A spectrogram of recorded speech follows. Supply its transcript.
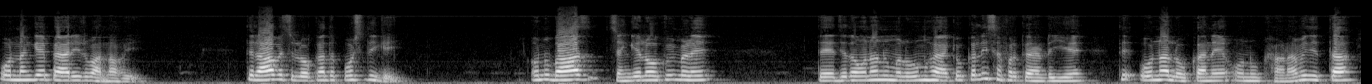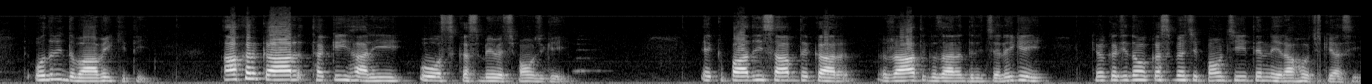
ਉਹ ਨੰਗੇ ਪੈਰ ਹੀ ਰਵਾਨਾ ਹੋਈ। ਤੇ ਰਾਹ ਵਿੱਚ ਲੋਕਾਂ ਤੋਂ ਪੁੱਛਦੀ ਗਈ। ਉਹਨੂੰ ਬਾਅਦ ਚੰਗੇ ਲੋਕ ਵੀ ਮਿਲੇ ਤੇ ਜਦੋਂ ਉਹਨਾਂ ਨੂੰ ਮਾਲੂਮ ਹੋਇਆ ਕਿ ਉਹ ਕੱਲੀ ਸਫ਼ਰ ਕਰਨ ਰਹੀ ਹੈ ਤੇ ਉਹਨਾਂ ਲੋਕਾਂ ਨੇ ਉਹਨੂੰ ਖਾਣਾ ਵੀ ਦਿੱਤਾ ਤੇ ਉਹਦੇ ਲਈ ਦਬਾਅ ਵੀ ਕੀਤੀ। ਆਖਰਕਾਰ ਥੱਕੀ ਹਾਰੀ ਉਸ ਕਸਬੇ ਵਿੱਚ ਪਹੁੰਚ ਗਈ। ਇੱਕ ਪਾਦਰੀ ਸਾਹਿਬ ਦੇ ਘਰ ਰਾਤ ਗੁਜ਼ਾਰਨ ਦੇ ਲਈ ਚਲੀ ਗਈ, ਕਿਉਂਕਿ ਜਦੋਂ ਕਸਬੇ 'ਚ ਪਹੁੰਚੀ ਤੇ ਹਨੇਰਾ ਹੋ ਚੁੱਕਿਆ ਸੀ।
